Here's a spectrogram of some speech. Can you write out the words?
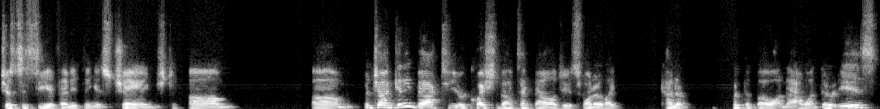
just to see if anything has changed. Um, um, but John, getting back to your question about technology, I just want to like kind of put the bow on that one. There is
